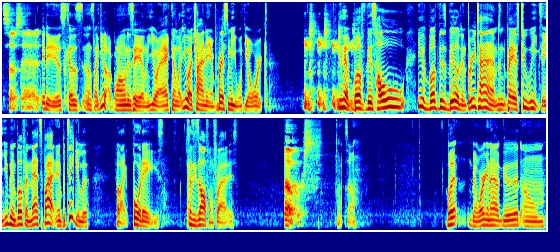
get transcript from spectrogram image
so sad. It is because it's like you are grown as hell and you are acting like you are trying to impress me with your work. you have buffed this whole, you have buffed this building three times in the past two weeks, and you've been buffing that spot in particular for like four days because he's off on Fridays. Oh, of course. So, but been working out good. Um,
